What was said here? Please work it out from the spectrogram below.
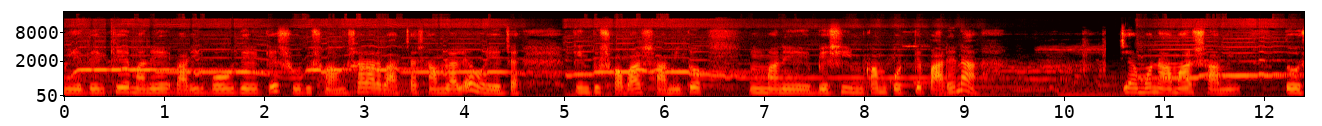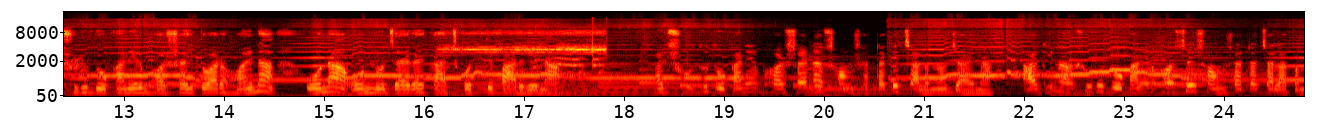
মেয়েদেরকে মানে বাড়ির বউদেরকে শুধু সংসার আর বাচ্চা সামলালে হয়ে যায়। কিন্তু সবার স্বামী তো মানে বেশি ইনকাম করতে পারে না। যেমন আমার স্বামী, তো শুধু দোকানের ভরসায় তো আর হয় না, ও না অন্য জায়গায় কাজ করতে পারবে না। আর শুধু দোকানের ভরসায় না সংসারটাকে চালানো যায় না। আগে না শুধু দোকানের ভরসায় সংসারটা চালাতাম।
